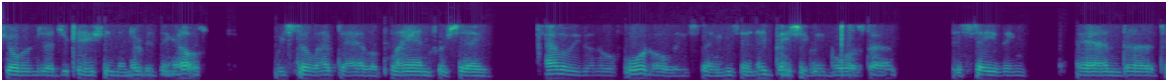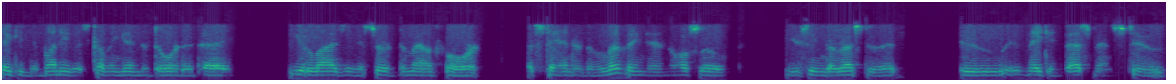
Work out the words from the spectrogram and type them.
children's education and everything else. We still have to have a plan for saying how are we going to afford all these things, and it basically boils down to saving and uh, taking the money that's coming in the door today, utilizing a certain amount for a standard of living, and also using the rest of it to make investments to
